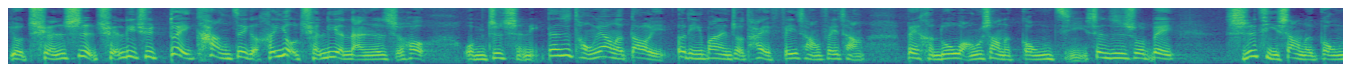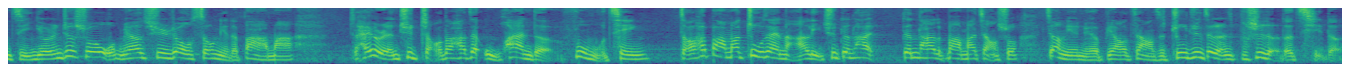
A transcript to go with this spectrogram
有权势、权力去对抗这个很有权力的男人的时候，我们支持你。但是同样的道理，二零一八年之后，他也非常非常被很多网络上的攻击，甚至说被实体上的攻击。有人就说我们要去肉搜你的爸妈，还有人去找到他在武汉的父母亲，找到他爸妈住在哪里，去跟他跟他的爸妈讲说，叫你的女儿不要这样子。朱军这个人不是惹得起的。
